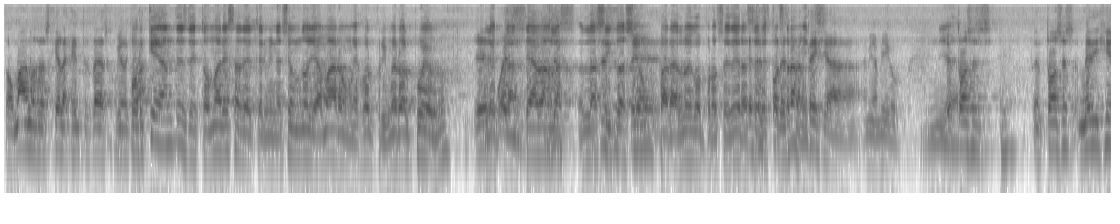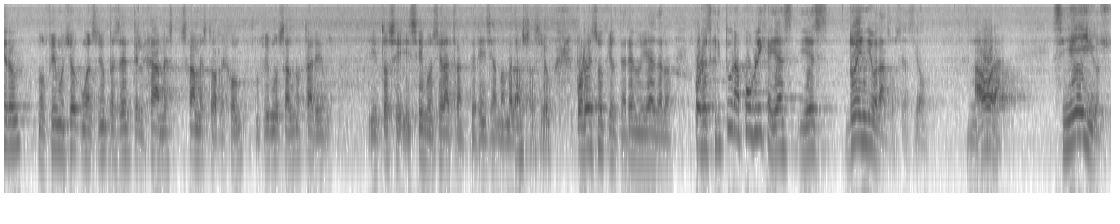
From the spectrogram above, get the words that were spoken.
Lo malo es que la gente está desconfiando. ¿Por qué antes de tomar esa determinación no llamaron mejor primero al pueblo? Eh, le pues, planteaban la, la ese es, situación este, para luego proceder a hacer es por estos trámites. estrategia, mi amigo. Entonces, entonces me dijeron, nos fuimos yo con el señor presidente, el James, James Torrejón, nos fuimos al notario y entonces hicimos ya la transferencia a nombre de la asociación. Por eso que el terreno ya es de la... Por escritura pública ya es, dueño de la asociación. Ahora, si ellos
